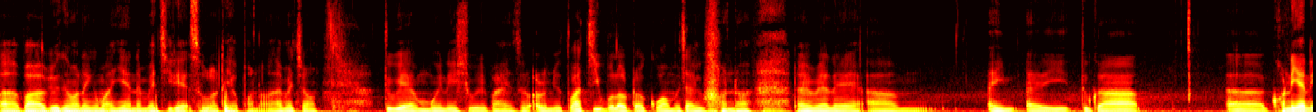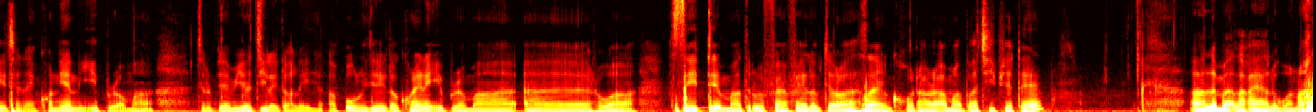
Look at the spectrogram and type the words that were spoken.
အာဘာပြောကျွန်တော်နိုင်ငံမှာအရင်နာမည်ကြီးတဲ့ဆိုတော့တယောက်ပေါ့နော်ဒါပေမဲ့ကျွန်တော်သူ့ရဲ့မွေးနေ့ရှိုးတွေပိုင်းဆိုတော့အဲ့လိုမျိုးသွားကြည့်ဖို့တော့ကိုကမကြိုက်ဘူးပေါ့နော်ဒါပေမဲ့လည်းအမ်အဲ့အဲ့ဒီသူကအာ9ရက်နေ့ထင်တယ်9ရက်နေ့ April မှာကျွန်တော်ပြန်ပြီးတော့ကြည့်လိုက်တော့လေပုံလေးကြည့်လိုက်တော့9ရက်နေ့ April မှာအဲဟိုဟာစေးတစ်မှာသူတို့ fan fair လောက်ကြတော့ဆိုင်ခေါ်ထားတာအမှသွားကြည့်ဖြစ်တယ်အာ လက်မှတ်လာခရလို့ပေါ့နော်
